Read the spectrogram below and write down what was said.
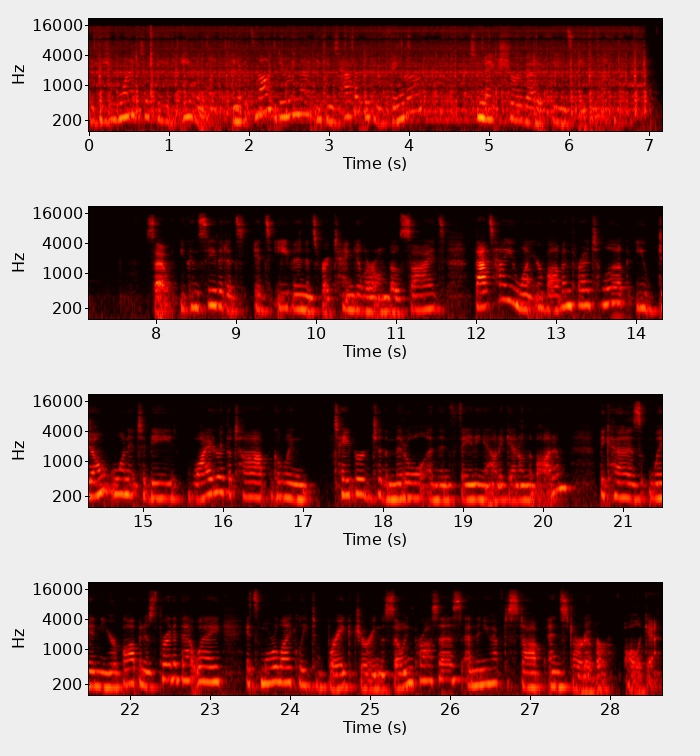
because you want it to feed evenly. And if it's not doing that, you can tap it with your finger to make sure that it feeds evenly. So you can see that it's, it's even, it's rectangular on both sides. That's how you want your bobbin thread to look. You don't want it to be wider at the top, going tapered to the middle and then fanning out again on the bottom because when your bobbin is threaded that way, it's more likely to break during the sewing process and then you have to stop and start over all again.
